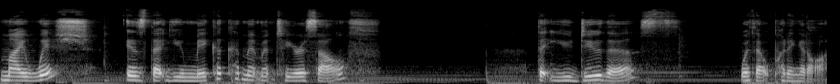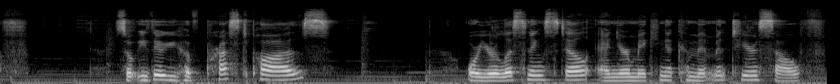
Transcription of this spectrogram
My wish is that you make a commitment to yourself that you do this without putting it off. So either you have pressed pause or you're listening still and you're making a commitment to yourself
